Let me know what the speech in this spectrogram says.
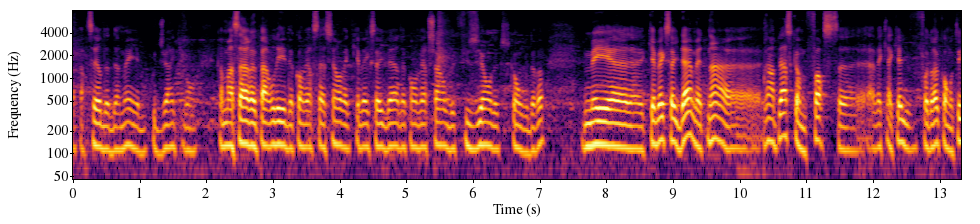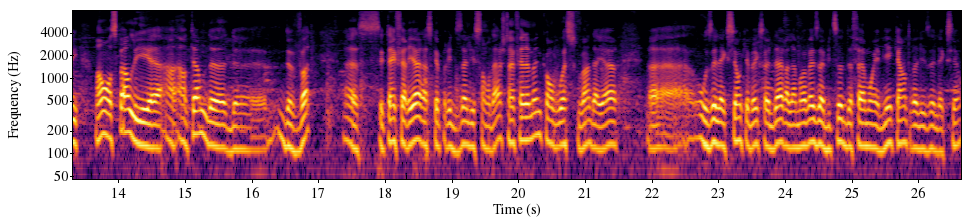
à partir de demain, il y a beaucoup de gens qui vont commencer à reparler de conversations avec Québec solidaire, de convergence, de fusion, de tout ce qu'on voudra. Mais euh, Québec solidaire, maintenant, remplace comme force avec laquelle il faudra compter. On, se parle en, termes de vote. c'est inférieur à ce que prédisaient les sondages. C'est un phénomène qu'on voit souvent, d'ailleurs, euh, aux élections, Québec solidaire a la mauvaise habitude de faire moins bien qu'entre les élections.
